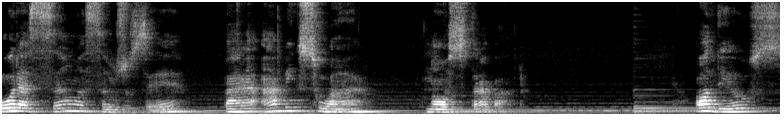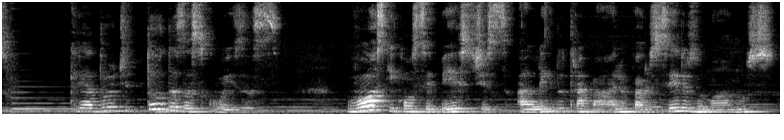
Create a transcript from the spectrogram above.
Oração a São José para abençoar nosso trabalho. Ó Deus, Criador de todas as coisas, vós que concebestes a lei do trabalho para os seres humanos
